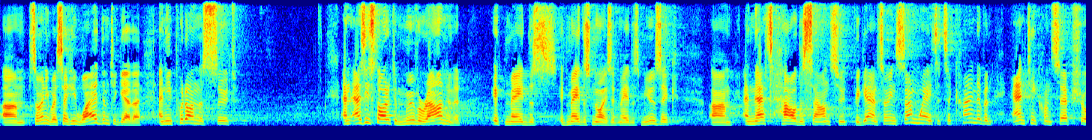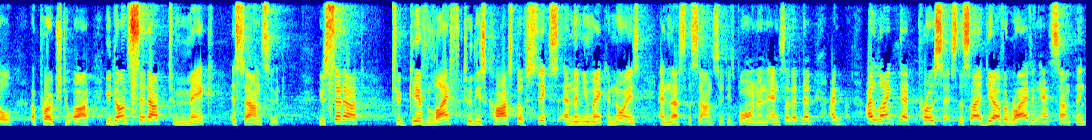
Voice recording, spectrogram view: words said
Um, so, anyway, so he wired them together and he put on the suit. And as he started to move around in it, it made this, it made this noise, it made this music. Um, and that's how the sound suit began. So, in some ways, it's a kind of an anti conceptual approach to art. You don't set out to make a sound suit, you set out to give life to these cast of sticks, and then you make a noise, and thus the sound suit is born. And, and so, that, that I, I like that process, this idea of arriving at something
